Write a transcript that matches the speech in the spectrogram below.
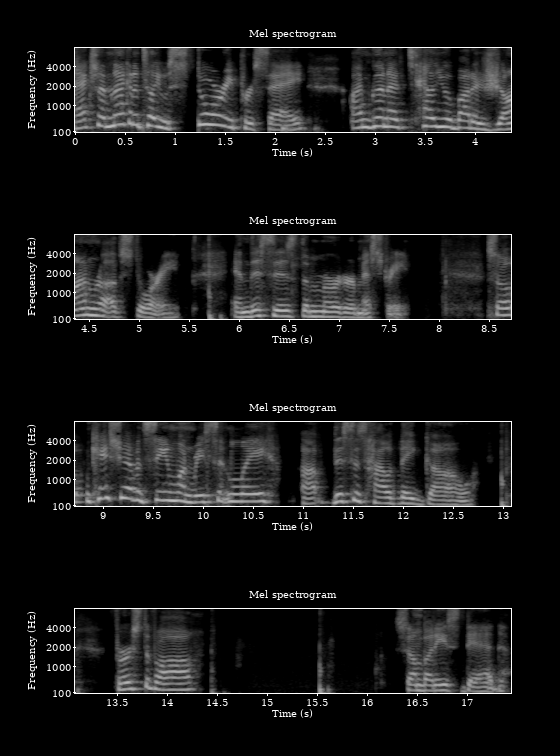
Actually, I'm not going to tell you a story per se. I'm going to tell you about a genre of story, and this is the murder mystery. So, in case you haven't seen one recently, uh, this is how they go. First of all, somebody's dead,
